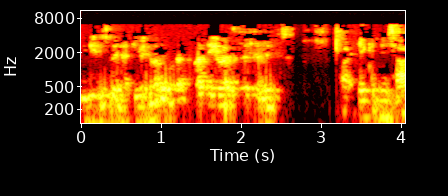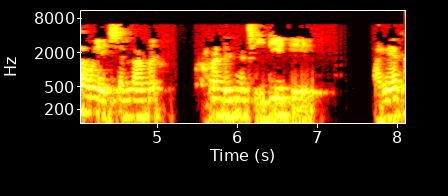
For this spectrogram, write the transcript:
ඉදිරිස් වෙන නැති වෙනවා. මොකක්ද ඒ වගේ ඒක නිසා ඔය ඉස්ලාම අහන්න දෙන CD එකේ අරයක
